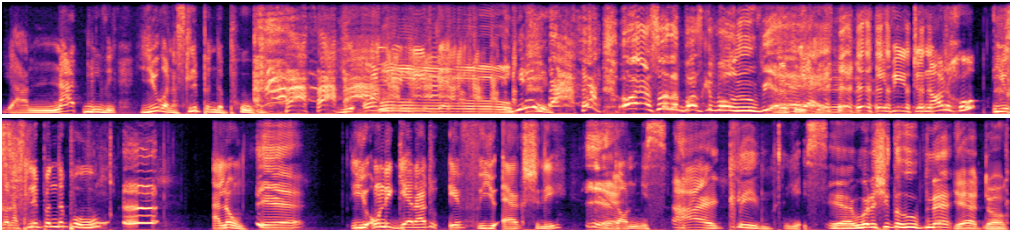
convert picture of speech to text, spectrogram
you are not leaving. You're gonna slip in the pool. you only leave the oh. yes, oh, I saw the basketball hoop. Yeah. yes. if you do not hoop, you're gonna slip in the pool alone. Yeah. You only get out if you actually Yeah. don't miss. Alright, clean. Yes. Yeah, we're gonna shoot the hoop net. Yeah, dog.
